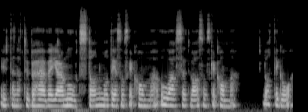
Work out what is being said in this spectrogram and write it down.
Utan att du behöver göra motstånd mot det som ska komma oavsett vad som ska komma. Låt det gå.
